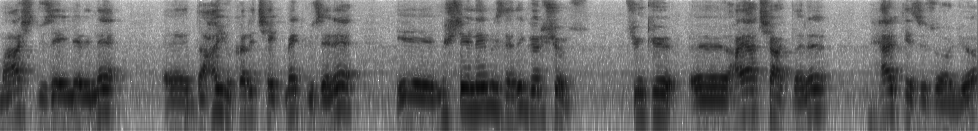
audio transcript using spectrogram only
maaş düzeylerini e, daha yukarı çekmek üzere e, müşterilerimizle de görüşüyoruz. Çünkü e, hayat şartları herkesi zorluyor.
